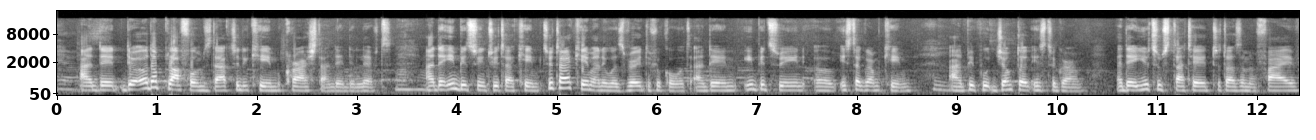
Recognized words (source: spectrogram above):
Yes. And then the other platforms that actually came crashed and then they left. Mm-hmm. And then in between Twitter came. Twitter came and it was very difficult. And then in between um, Instagram came mm-hmm. and people jumped on Instagram and then YouTube started 2005.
